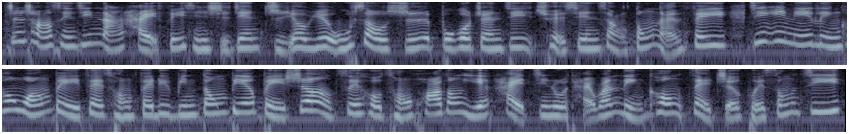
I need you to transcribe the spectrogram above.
正常行经南海，飞行时间只要约五小时。不过专机却先向东南飞，经印尼领空往北，再从菲律宾东边北上，最后从花东沿海进入台湾领空，再折回松机。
